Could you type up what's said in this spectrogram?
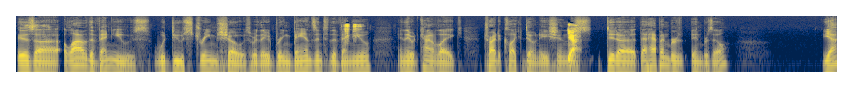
is uh, a lot of the venues would do streamed shows where they would bring bands into the venue and they would kind of like try to collect donations. Yes. Did uh that happen in Brazil? Yeah.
